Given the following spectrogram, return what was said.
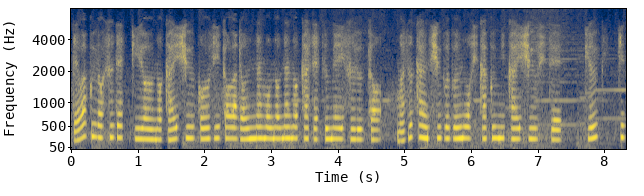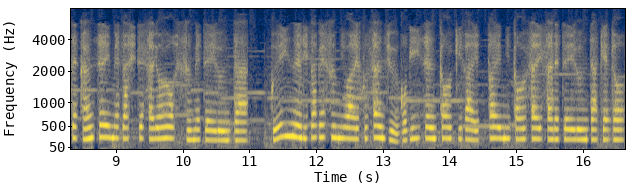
ではクロスデッキ用の改修工事とはどんなものなのか説明すると、まず艦首部分を四角に改修して、急ピッチで完成目指して作業を進めているんだ。クイーンエリザベスには F35B 戦闘機がいっぱいに搭載されているんだけど、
